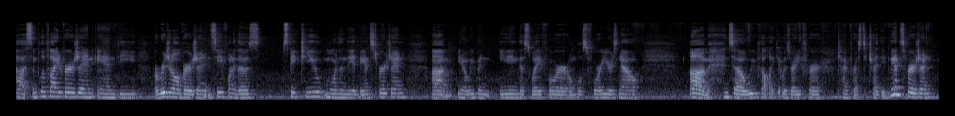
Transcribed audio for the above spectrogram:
uh, simplified version and the original version and see if one of those speak to you more than the advanced version. Um, you know, we've been eating this way for almost four years now. Um, and so we felt like it was ready for time for us to try the advanced version.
